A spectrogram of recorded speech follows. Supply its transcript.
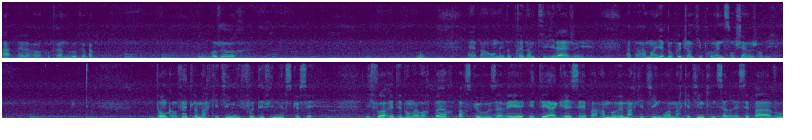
Ah, elle a rencontré un nouveau copain. Bonjour. Eh ben, on est près d'un petit village et apparemment il y a beaucoup de gens qui promènent son chien aujourd'hui. Donc en fait, le marketing, il faut définir ce que c'est il faut arrêter d'en avoir peur parce que vous avez été agressé par un mauvais marketing ou un marketing qui ne s'adressait pas à vous,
